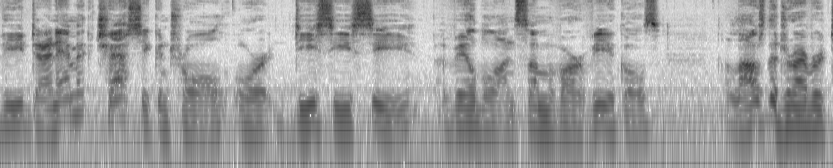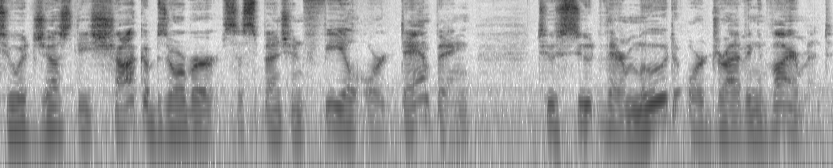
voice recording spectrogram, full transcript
The Dynamic Chassis Control, or DCC, available on some of our vehicles, allows the driver to adjust the shock absorber suspension feel or damping to suit their mood or driving environment.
